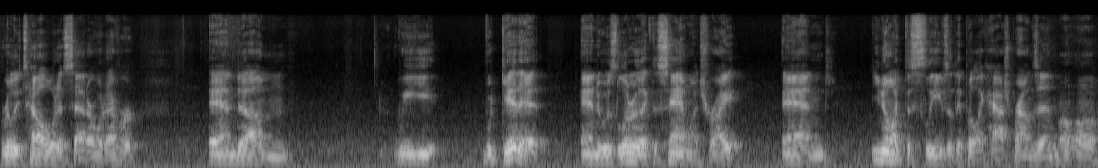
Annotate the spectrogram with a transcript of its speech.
really tell what it said or whatever. And um, we would get it, and it was literally like the sandwich, right? And you know, like the sleeves that they put like hash browns in. Uh huh.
